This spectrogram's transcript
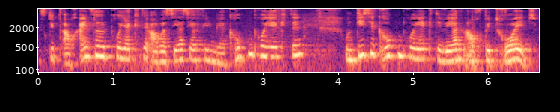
Es gibt auch Einzelprojekte, aber sehr, sehr viel mehr Gruppenprojekte. Und diese Gruppenprojekte werden auch betreut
